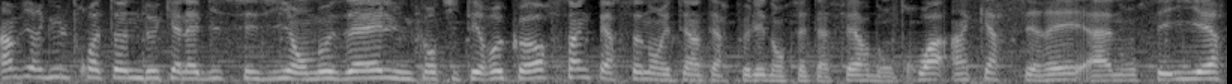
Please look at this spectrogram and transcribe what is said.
1,3 tonnes de cannabis saisies en Moselle, une quantité record. Cinq personnes ont été interpellées dans cette affaire, dont trois incarcérées, a annoncé hier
